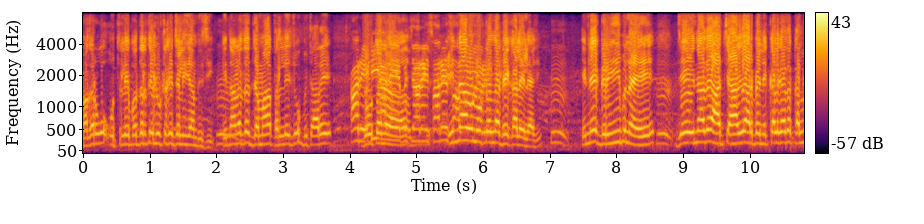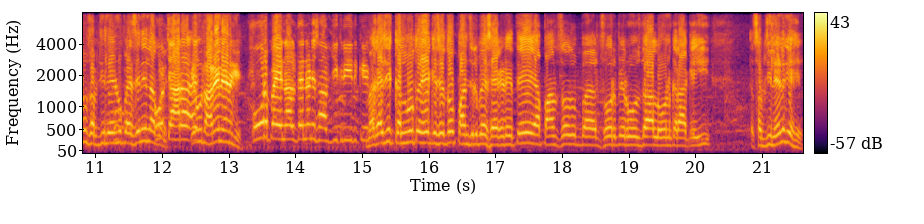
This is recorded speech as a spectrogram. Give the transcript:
ਮਗਰ ਉਹ ਉਤਲੇ ਪੱਧਰ ਤੇ ਲੁੱਟ ਕੇ ਚਲੀ ਜਾਂਦੀ ਸੀ। ਇਹਨਾਂ ਨੇ ਤਾਂ ਜਮਾ ਥੱਲੇ ਜੋ ਵਿਚਾਰੇ ਵਿਚਾਰੇ ਸਾਰੇ ਇਹਨਾਂ ਨੂੰ ਲੁੱਟਣ ਦਾ ਠੇਕਾ ਲੈ ਲਿਆ ਜੀ। ਹੂੰ। ਇੰਨੇ ਗਰੀਬ ਨੇ ਜੇ ਇਹਨਾਂ ਦੇ ਅੱਜ 4000 ਰੁਪਏ ਨਿਕਲ ਗਿਆ ਤਾਂ ਕੱਲ ਨੂੰ ਸਬਜ਼ੀ ਲੈਣ ਨੂੰ ਪੈਸੇ ਨਹੀਂ ਲੱਗਣੇ ਚਾਰ ਇਹ ਉਧਾਰੇ ਲੈਣਗੇ। ਹੋਰ ਰੁਪਏ ਨਾਲ ਤਾਂ ਇਹਨਾਂ ਨੇ ਸਬਜ਼ੀ ਖਰੀਦ ਕੇ ਮੈਂ ਕਿਹਾ ਜੀ ਕੱਲ ਨੂੰ ਤਾਂ ਇਹ ਕਿਸੇ ਤੋਂ 5 ਰੁਪਏ ਸੈਕੜੇ ਤੇ ਜਾਂ 500 100 ਰੁਪਏ ਰੋਜ਼ ਦਾ ਲੋਨ ਕਰਾ ਕੇ ਹੀ ਸਬਜ਼ੀ ਲੈਣਗੇ ਇਹ।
